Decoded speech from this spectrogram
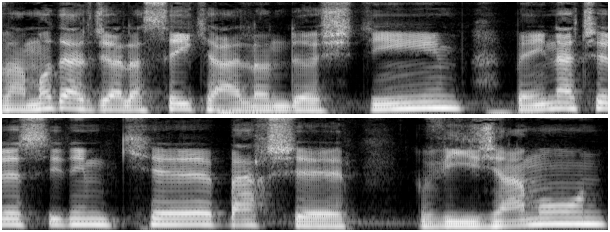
و ما در جلسه ای که الان داشتیم به این نتیجه رسیدیم که بخش ویژمون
